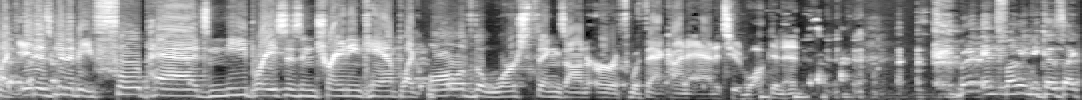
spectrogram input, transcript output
like it is going to be full pads, knee braces in training camp, like all of the worst things on earth with that kind of attitude walking in. but it's funny because like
